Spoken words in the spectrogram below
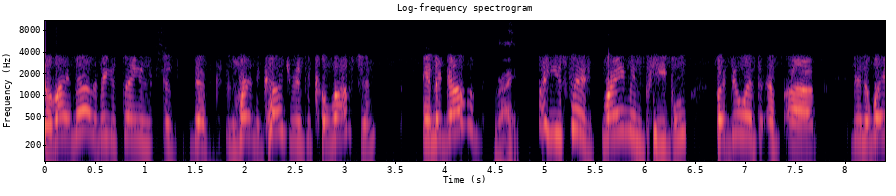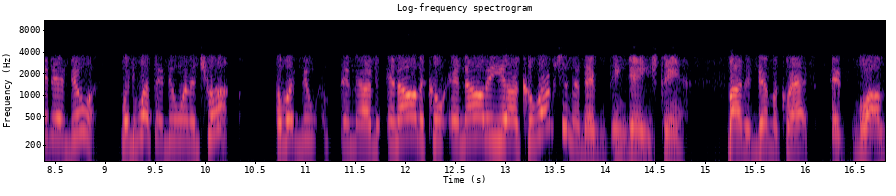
But right now, the biggest thing is, that's hurting the country is the corruption in the government. Right. Like you said, framing people for doing uh, in the way they're doing with what they're doing to Trump and what do and, uh, and all the and all the uh, corruption that they've engaged in by the Democrats and well,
